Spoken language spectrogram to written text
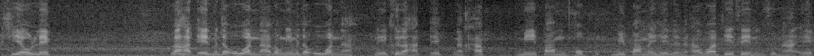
เพียวเล็ก รหัส N มันจะอ้วนนะ ตรงนี้มันจะอ้วนนะ นี่คือรหัส X นะครับ มีปั๊มครบ มีปั๊มให้เห็นเลยนะครับว่า TC 105X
